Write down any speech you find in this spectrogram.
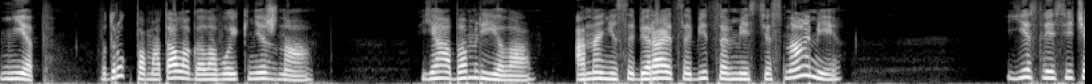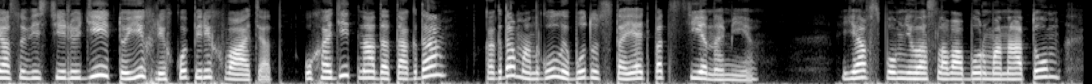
Нет, вдруг помотала головой княжна. Я обомлела. Она не собирается биться вместе с нами? Если сейчас увести людей, то их легко перехватят. Уходить надо тогда, когда монголы будут стоять под стенами. Я вспомнила слова Бурмана о том, что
